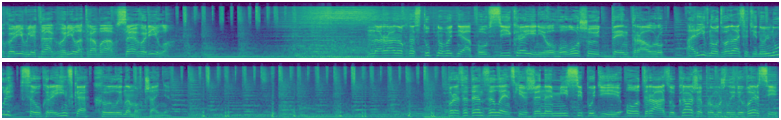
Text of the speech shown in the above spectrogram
Горів літак, горіла трава, все горіло. На ранок наступного дня по всій країні оголошують день трауру. А рівно о 12.00 – всеукраїнська хвилина мовчання. Президент Зеленський вже на місці події одразу каже про можливі версії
